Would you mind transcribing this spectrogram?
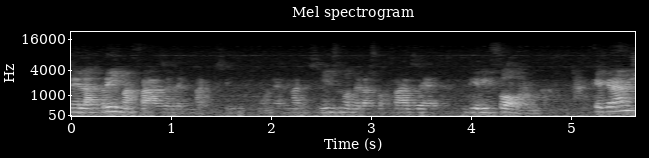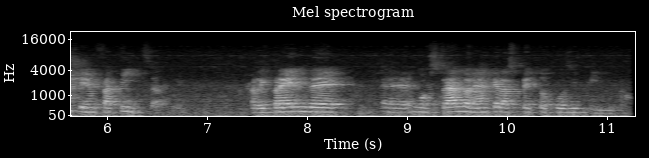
nella prima fase del marxismo, nel marxismo della sua fase di riforma, che Gramsci enfatizza qui, riprende eh, mostrandone anche l'aspetto positivo.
